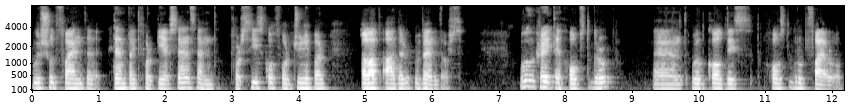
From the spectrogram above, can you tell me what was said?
we should find the template for pfSense and for Cisco, for Juniper, a lot other vendors. We'll create a host group and we'll call this host group firewall.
